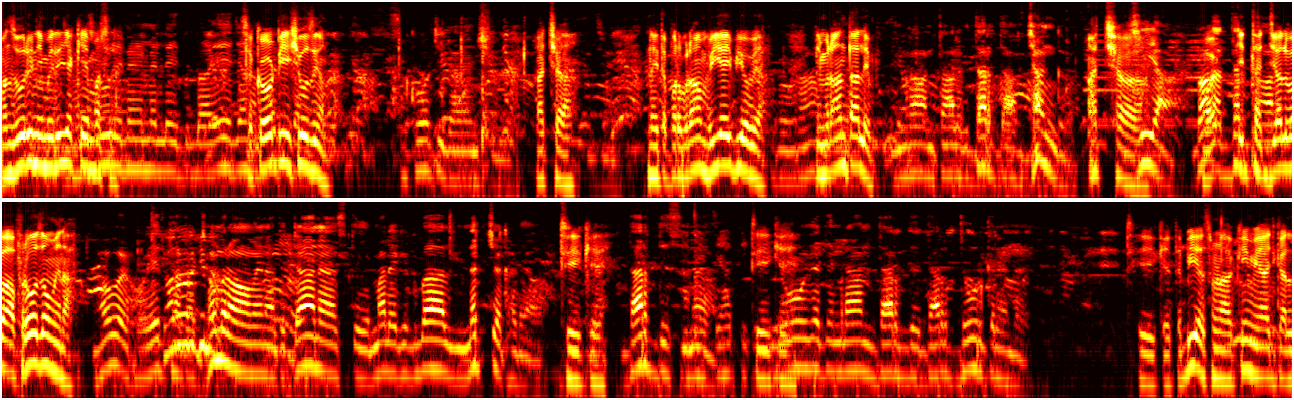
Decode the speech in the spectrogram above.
منظوری نہیں ملی یا کیا مسئلہ؟ نہیں جان سیکورٹی ایشوز ہیں۔ سکوٹی دا انشاءاللہ اچھا۔ نہیں تو پروگرام وی آئی پی ہو گیا۔ عمران طالب۔ عمران طالب درد آف جنگ۔ اچھا۔ جی ہاں بڑا درد اتنا جلوہ افروز ہو میں نا۔ ہوئے ہوئے جھم رہا ہوں میں نا تو ڈانا استے ملک اقبال نچے کھڑیا ہو۔ ٹھیک ہے۔ درد سی نا۔ ٹھیک ہے۔ وہ عمران درد درد دور کریں گے۔ ٹھیک ہے طبیعت سنا کی میں آج کل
